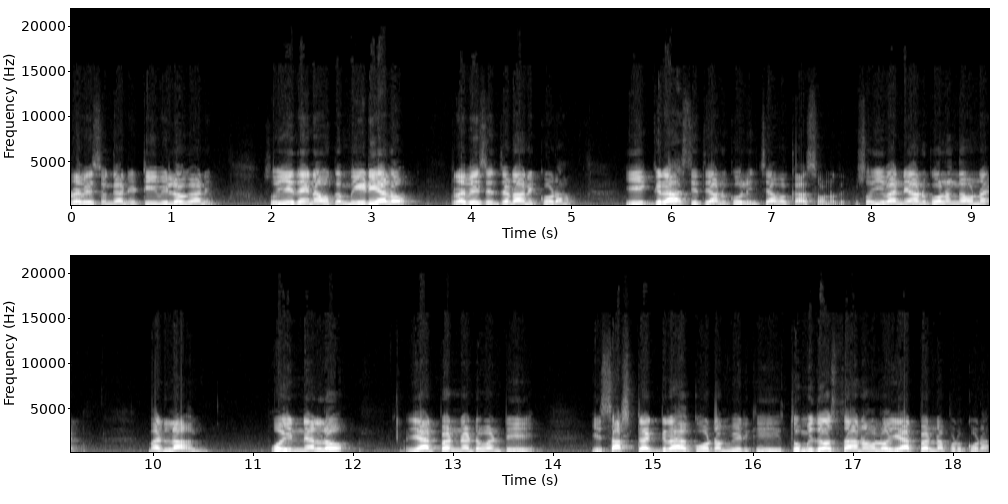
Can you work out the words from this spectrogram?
ప్రవేశం కానీ టీవీలో కానీ సో ఏదైనా ఒక మీడియాలో ప్రవేశించడానికి కూడా ఈ గ్రహస్థితి అనుకూలించే అవకాశం ఉన్నది. సో ఇవన్నీ అనుకూలంగా ఉన్నాయి. మరి లా పోయిన నెలలో ఏర్పడినటువంటి ఈ షష్టగ్రహ కూటం వీరికి తొమ్మిదో స్థానంలో ఏర్పడినప్పుడు కూడా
